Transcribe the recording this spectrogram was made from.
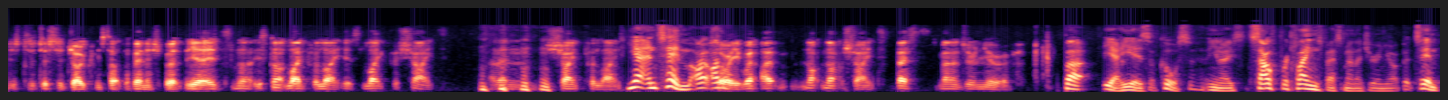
just just a joke from start to finish, but yeah, it's not it's not like for like, it's like for shite, and then shite for like. Yeah, and Tim, I, sorry, well, I, not not shite, best manager in Europe. But yeah, he is, of course. You know, self-proclaimed best manager in Europe. But Tim,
